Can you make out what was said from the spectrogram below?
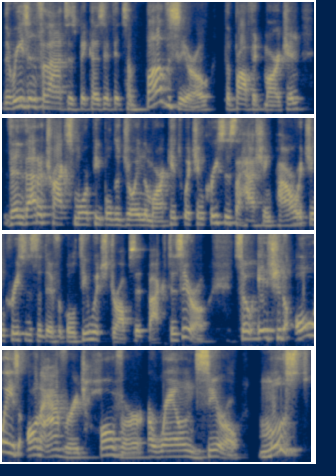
The reason for that is because if it's above zero, the profit margin, then that attracts more people to join the market, which increases the hashing power, which increases the difficulty, which drops it back to zero. So it should always, on average, hover around zero. Most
